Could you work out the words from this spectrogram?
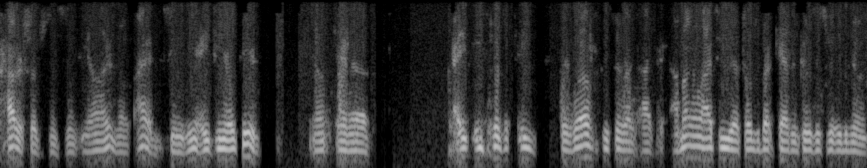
powder substance. And, you know, I didn't know I hadn't seen it. An eighteen year old kid. You know, and uh He put he said, well, he said, I, I, I'm not gonna lie to you. I told you about caffeine pills. This is what we've been doing.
